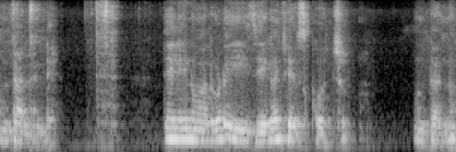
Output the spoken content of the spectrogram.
ఉంటానండి. తెలియని వాళ్ళు కూడా ఈజీగా చేసుకోవచ్చు. ఉంటాను.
